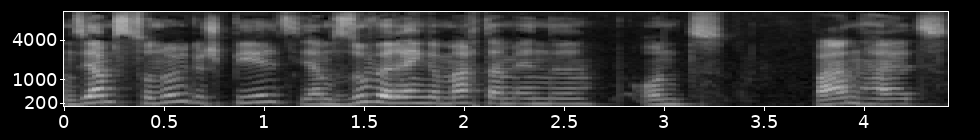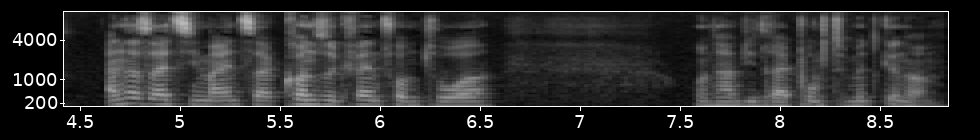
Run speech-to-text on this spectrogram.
Und sie haben es zu Null gespielt, sie haben es souverän gemacht am Ende und waren halt, anders als die Mainzer, konsequent vom Tor und haben die drei Punkte mitgenommen.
